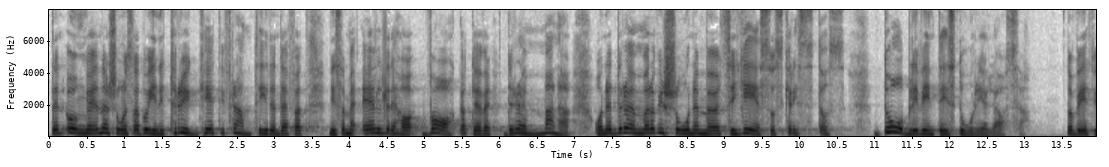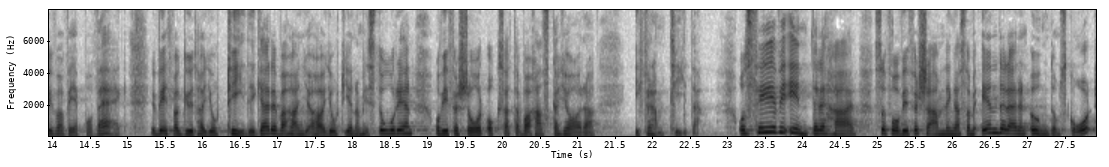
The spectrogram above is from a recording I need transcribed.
Den unga generationen ska gå in i trygghet i framtiden därför att ni som är äldre har vakat över drömmarna. Och när drömmar och visioner möts i Jesus Kristus, då blir vi inte historielösa. Då vet vi vad vi är på väg. Vi vet vad Gud har gjort tidigare, vad han har gjort genom historien och vi förstår också att vad han ska göra i framtiden. Och ser vi inte det här så får vi församlingar som ändå är en ungdomsgård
